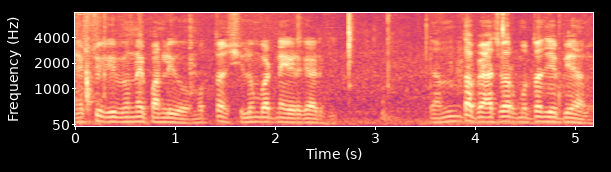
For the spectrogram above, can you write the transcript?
నెక్స్ట్ ఇవి ఉన్నాయి పనులు మొత్తం శిలుం పట్టిన ఏడుగాడికి. ఇదంతా ప్యాచ్ వర్క్ మొత్తం చేపియాలి.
